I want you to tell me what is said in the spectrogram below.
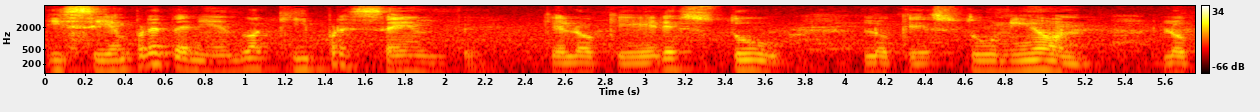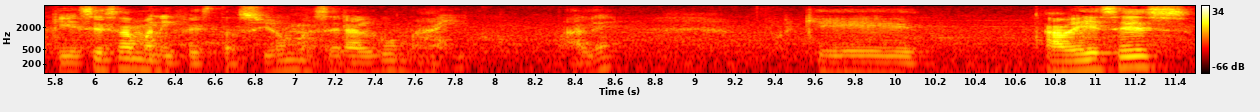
Y siempre teniendo aquí presente que lo que eres tú, lo que es tu unión, lo que es esa manifestación va a ser algo mágico, ¿vale? Porque a veces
